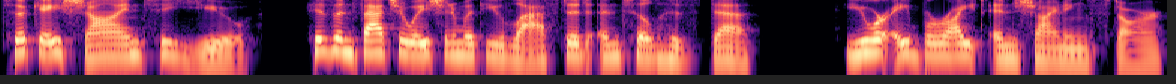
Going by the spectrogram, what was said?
took a shine to you. His infatuation with you lasted until his death. You were a bright and shining star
